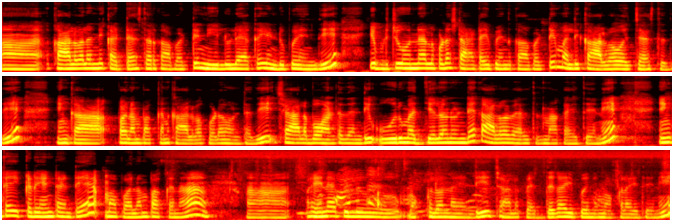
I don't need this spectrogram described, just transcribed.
ఆ, కాలువలన్నీ కట్టేస్తారు కాబట్టి నీళ్ళు లేక ఎండిపోయింది. ఇప్పుడు జూన్ నెల కూడా స్టార్ట్ అయిపోయింది కాబట్టి మళ్ళీ కాలువ వచ్చేస్తుంది. ఇంకా పొలం పక్కన కాలువ కూడా ఉంటుంది. చాలా బాగుంటుందండి. ఊరి మధ్యలో నుండే కాలువ వెళ్తుంది మాకైతేని. ఇంకా ఇక్కడ ఏంటంటే మా పొలం పక్కన పైనాపిల్ మొక్కలు ఉన్నాయండి చాలా పెద్దగా అయిపోయినాయి మొక్కలు అయితేని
